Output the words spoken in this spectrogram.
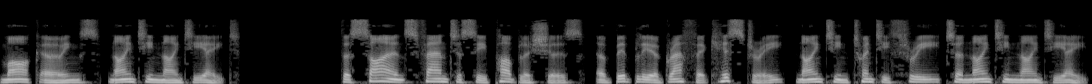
Mark Owings 1998. The Science Fantasy Publishers, A Bibliographic History, 1923–1998.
